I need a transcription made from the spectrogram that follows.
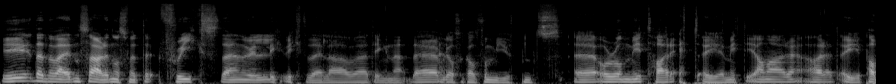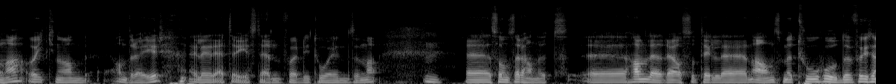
I denne verden så er det noe som heter freaks. Det er en veldig viktig del av eh, tingene. Det blir også kalt for mutants. Eh, og Ron Meat har ett øye midt i. Han har, har et øye i panna og ikke noen andre, øyer. Eller et øye istedenfor de to øynene sine. Mm. Eh, sånn ser han ut. Eh, han leder også til en annen som er to hoder, f.eks.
